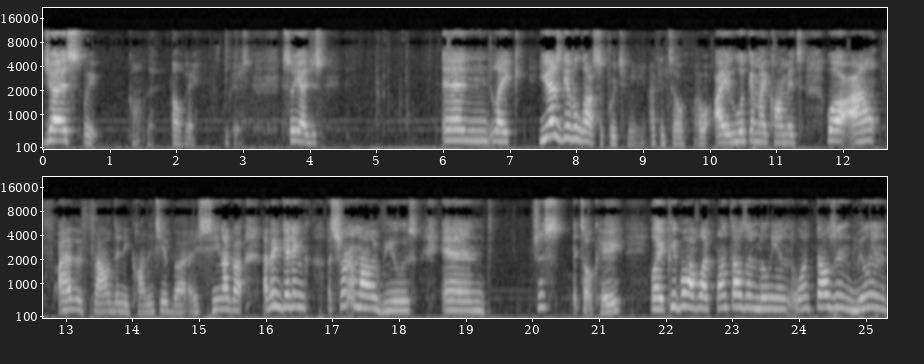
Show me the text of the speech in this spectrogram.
just, wait, gauntlet. Oh, okay, who cares? So, yeah, just, and, like, you guys give a lot of support to me. I can tell. I, I look at my comments. Well, I don't, I haven't found any comments yet, but I seen I got, I've been getting a certain amount of views, and just, it's okay like people have like 1,000 million, 1,000 million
